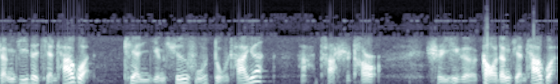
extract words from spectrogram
省级的检察官，天津巡抚督察院。啊，他是头是一个高等检察官，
